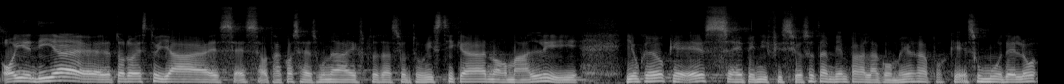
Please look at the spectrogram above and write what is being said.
hoy en día eh, todo esto ya es, es, otra cosa, es una explotación turística normal y yo creo que es eh, beneficioso también para La Gomera porque es un modelo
